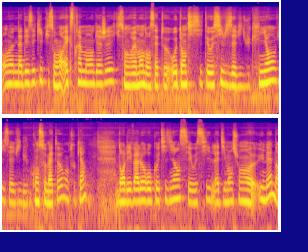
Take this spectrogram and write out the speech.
On a des équipes qui sont extrêmement engagées, qui sont vraiment dans cette authenticité aussi vis-à-vis du client, vis-à-vis du consommateur en tout cas. Dans les valeurs au quotidien, c'est aussi la dimension euh, humaine.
